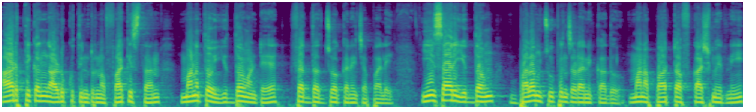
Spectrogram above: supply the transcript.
ఆర్థికంగా అడుక్కు తింటున్న పాకిస్తాన్ మనతో యుద్ధం అంటే పెద్ద జోక్ అనే చెప్పాలి. ఈసారి యుద్ధం బలం చూపించడానికి కాదు మన పార్ట్ ఆఫ్ కాశ్మీర్ని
